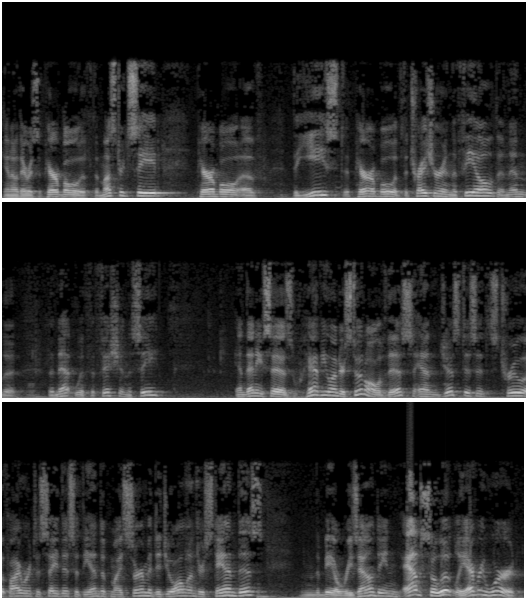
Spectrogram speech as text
You know, there was a parable of the mustard seed, parable of the yeast, a parable of the treasure in the field, and then the, the net with the fish in the sea. And then he says, have you understood all of this? And just as it's true, if I were to say this at the end of my sermon, did you all understand this? And there'd be a resounding, absolutely, every word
